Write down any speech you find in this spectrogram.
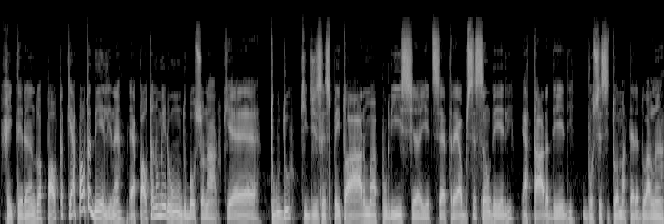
reiterando a pauta que é a pauta dele, né? É a pauta número um do Bolsonaro, que é tudo que diz respeito à arma, polícia e etc. É a obsessão dele, é a tara dele. Você citou a matéria do Alan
